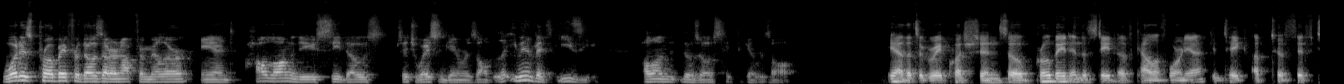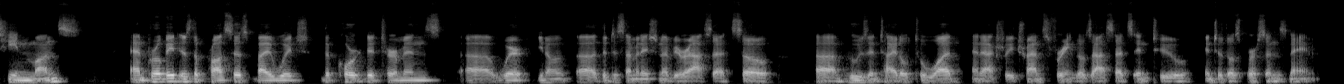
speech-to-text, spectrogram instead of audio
what is probate for those that are not familiar and how long do you see those situations getting resolved even if it's easy how long does those take to get resolved yeah, that's a great question. So, probate in the state of California can take up to 15 months. And probate is the process by which the court determines uh, where, you know, uh, the dissemination of your assets. So, um, who's entitled to what and actually transferring those assets into, into those persons' name.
